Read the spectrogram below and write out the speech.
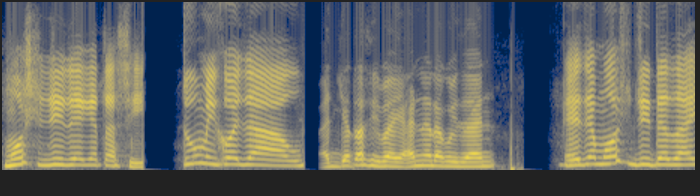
মসজিদে গেতাছি। তুমি কই যাও? আজ গেতাছি ভাই আইনারা কই যান? এই যে মসজিদে যাই।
